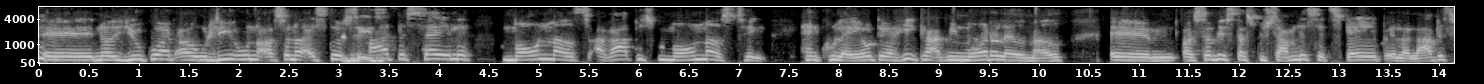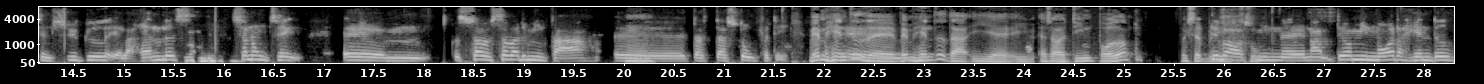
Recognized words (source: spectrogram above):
øh, noget yoghurt og oliven, og sådan noget. Altså, det var så meget basale morgenmads, arabisk morgenmadsting, han kunne lave. Det var helt klart min mor, der lavede mad. Øhm, og så hvis der skulle samles et skab, eller lappes en cykel, eller handles, sådan nogle ting, øhm, så, så var det min far, øh, der, der stod for det. Hvem hentede, øh, Øh, hvem hentede dig i, øh, i, altså dine brødre, for eksempel Det var også skole? min, øh, nej, det var min mor, der hentede,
